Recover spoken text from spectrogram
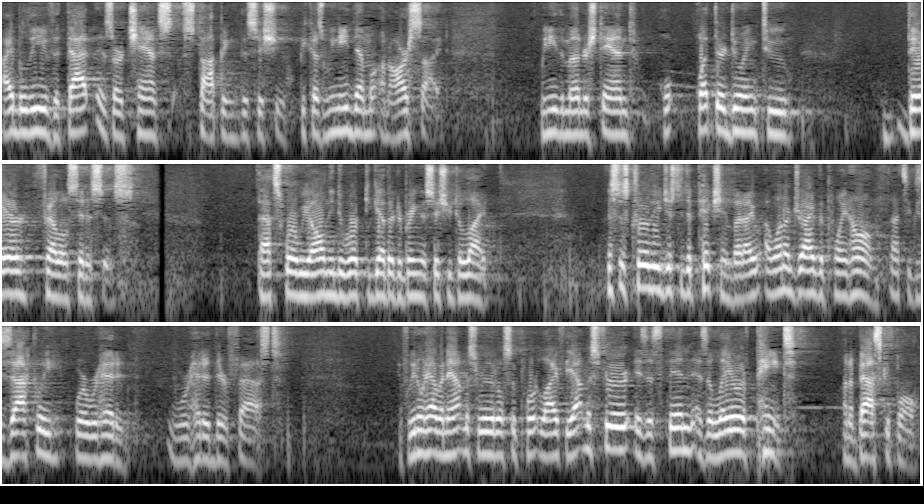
I believe that that is our chance of stopping this issue because we need them on our side. We need them to understand what they're doing to their fellow citizens. That's where we all need to work together to bring this issue to light. This is clearly just a depiction, but I, I want to drive the point home. That's exactly where we're headed, and we're headed there fast. If we don't have an atmosphere that will support life, the atmosphere is as thin as a layer of paint on a basketball.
